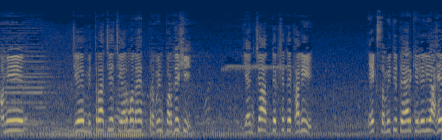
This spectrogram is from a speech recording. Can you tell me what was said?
आम्ही जे मित्राचे चेअरमन आहेत प्रवीण परदेशी यांच्या अध्यक्षतेखाली एक समिती तयार केलेली आहे.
